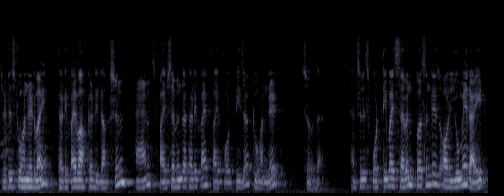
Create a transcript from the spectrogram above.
So it is 200 by 35 after deduction and 5 7 are 35 5 40 are 200 so the answer is 40 by 7 percentage or you may write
